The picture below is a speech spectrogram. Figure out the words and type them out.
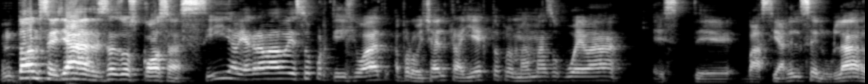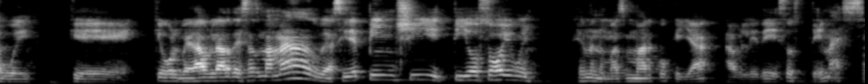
entonces, ya, esas dos cosas. Sí, había grabado eso porque dije, voy a aprovechar el trayecto, pero me da más hueva este, vaciar el celular, güey. Que, que volver a hablar de esas mamadas, güey. Así de pinche tío soy, güey. Déjenme nomás marco que ya hablé de esos temas.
